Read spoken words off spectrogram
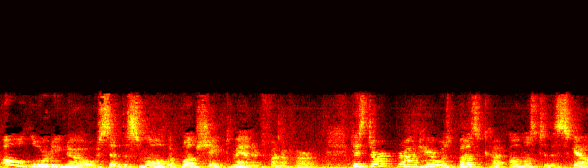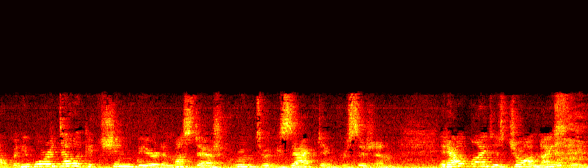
Oh, lordy no, said the small but well shaped man in front of her. His dark brown hair was buzz cut almost to the scalp, and he wore a delicate chin beard and mustache groomed to exacting precision. It outlined his jaw nicely,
